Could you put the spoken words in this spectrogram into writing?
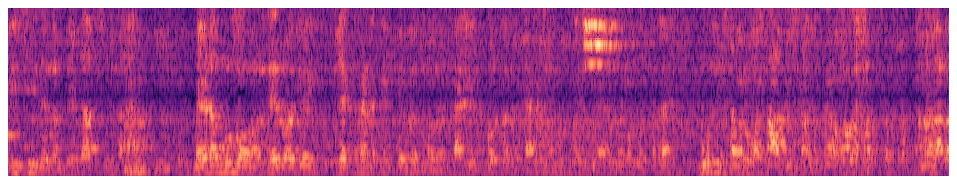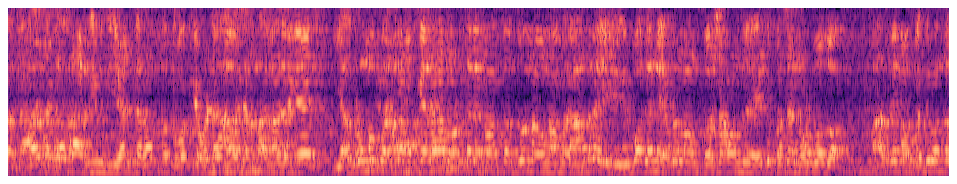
ಬಿ ಸಿ ಇದೆ ನಮ್ಗೆ ಮೇಡಮು ನೇರವಾಗಿ ವಿಜಯ ಕರ್ನಾಟಕಕ್ಕೆ ಕೊಡ್ತಾರೆ. ಕಾರ್ಯಕ್ರಮ ಮೂರು ದಿವಸ ಅವರು ಹೊಸ ಆಫೀಸ್ ಆಗುತ್ತೆ. ಹೊಸ ನೀವು ಹೇಳ್ತಾರಂತದ್ದು ಓಕೆ ಒಳ್ಳೆಯದು ಜನಸಾಮಾನ್ಯರಿಗೆ ಎಲ್ಲರೂ ಪತ್ರ ಮುಖ್ಯನ ನೋಡ್ತಾರೆ ಅನ್ನುವಂಥದ್ದು ನಾವು ನಮ್ಮ ಅಂದ್ರೆ ಇರ್ಬೋದೇನೋ ಎಲ್ಲರೂ ಒಂದು ವರ್ಷ ಒಂದು ಏಯ್ಟಿ ಪರ್ಸೆಂಟ್ ನೋಡ್ಬೋದು. ಆದ್ರೆ ನಾವು ಬಂದಿರುವಂತ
